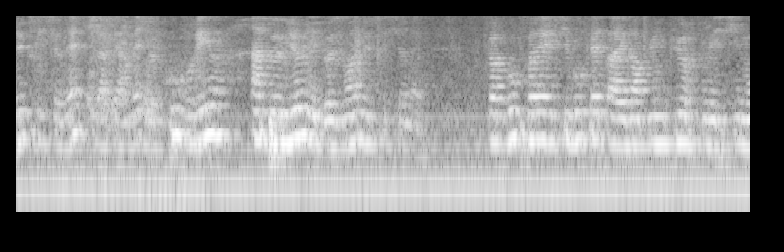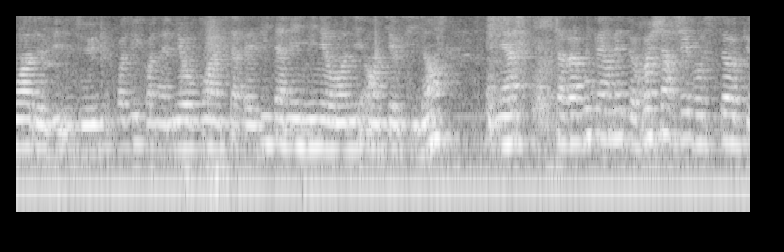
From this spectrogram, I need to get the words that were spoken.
nutritionnel qui va permettre de couvrir un peu mieux les besoins nutritionnels. Quand vous prenez, si vous faites par exemple une cure tous les six mois de, du, produit qu'on a mis au point qui s'appelle vitamines minéraux antioxydants, eh bien, ça va vous permettre de recharger vos stocks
